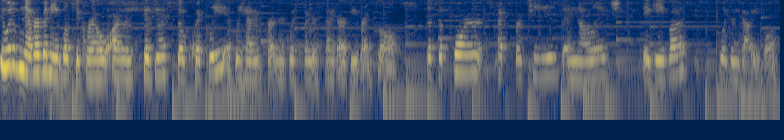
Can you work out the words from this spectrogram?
We would have never been able to grow our business so quickly if we hadn't partnered with Fireside RV Rental. The support, expertise, and knowledge they gave us was invaluable.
